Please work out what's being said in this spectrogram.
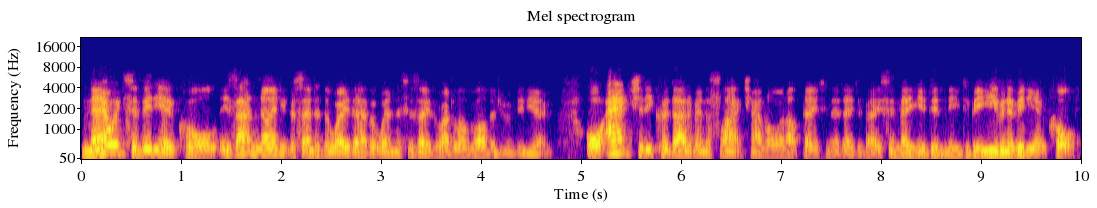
Now it's a video call. Is that 90% of the way there? But when this is over, I'd rather do a video. Or actually, could that have been a Slack channel, an update in a database, and maybe it didn't need to be even a video call?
